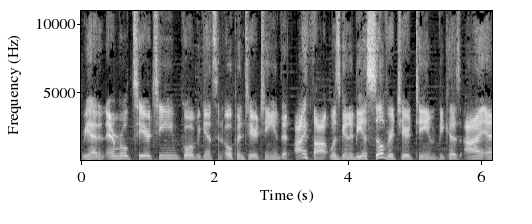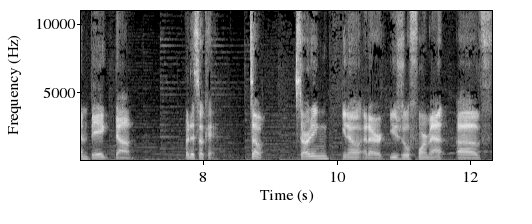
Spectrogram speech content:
we had an Emerald tier team go up against an open tier team that I thought was going to be a silver tier team because I am big dumb. But it's okay. So, starting, you know, at our usual format of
